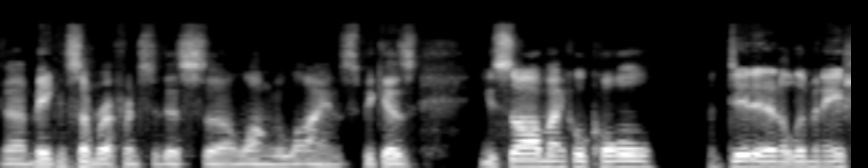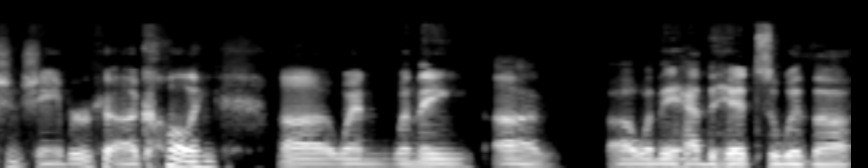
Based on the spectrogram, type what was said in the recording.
making some reference to this along the lines because you saw Michael Cole did it at Elimination Chamber, uh, calling uh, when when they uh, uh, when they had the hits with uh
